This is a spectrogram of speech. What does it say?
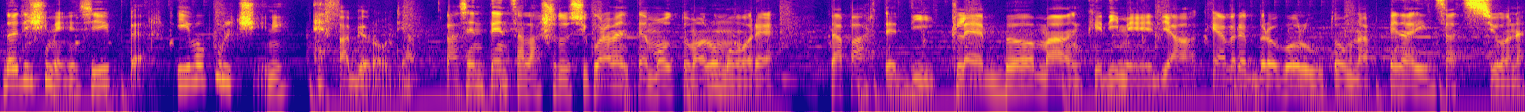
12 mesi per Ivo Pulcini e Fabio Rodia. La sentenza ha lasciato sicuramente molto malumore da parte di club ma anche di media che avrebbero voluto una penalizzazione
